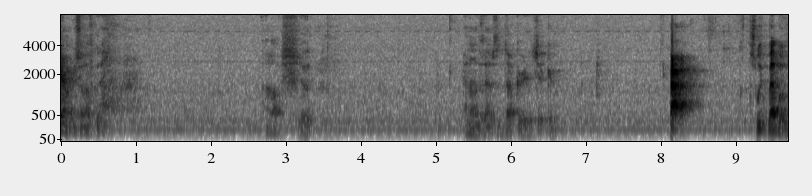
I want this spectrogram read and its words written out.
Camera's off. Oh shoot. I don't know if that was a duck or a chicken. Bah! Sweet babu.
